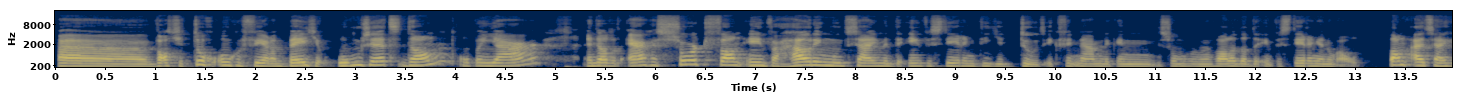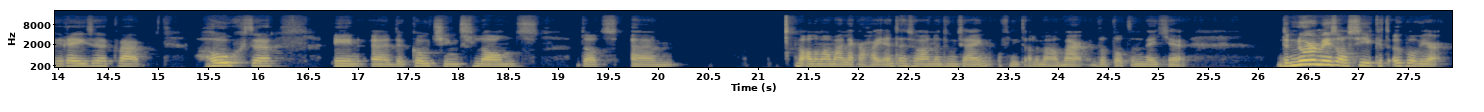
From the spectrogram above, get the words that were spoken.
uh, wat je toch ongeveer een beetje omzet dan op een jaar. En dat het ergens soort van in verhouding moet zijn met de investering die je doet. Ik vind namelijk in sommige gevallen dat de investeringen nogal pan uit zijn gerezen qua hoogte in uh, de coachingsland. Dat ehm, we allemaal maar lekker high-end en zo aan het doen zijn. Of niet allemaal, maar dat dat een beetje de norm is. Al zie ik het ook wel weer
